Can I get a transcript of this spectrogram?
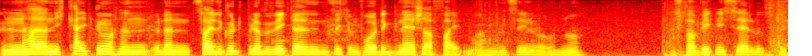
Und dann hat er nicht kalt gemacht und, und dann zwei Sekunden später bewegt er sich und wollte Gnasher-Fight machen. Das sehen wir auch noch. Das war wirklich sehr lustig.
